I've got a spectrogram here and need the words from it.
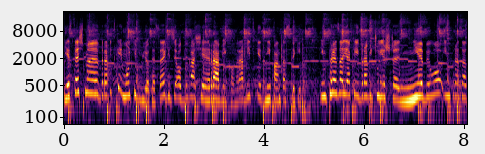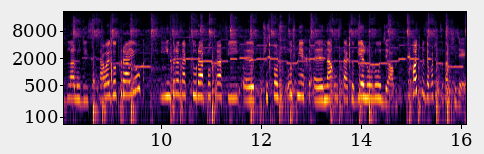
Jesteśmy w Rawickiej Multibibliotece, gdzie odbywa się Rawikon, Rawickie Dni Fantastyki. Impreza, jakiej w Rawiczu jeszcze nie było, impreza dla ludzi z całego kraju i impreza, która potrafi y, przysporzyć uśmiech y, na ustach wielu ludziom. Chodźmy zobaczyć, co tam się dzieje.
